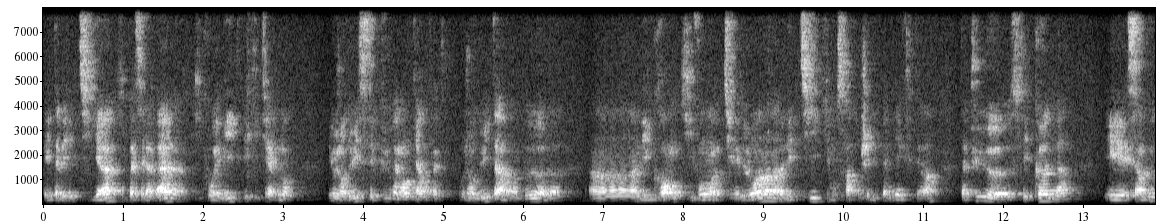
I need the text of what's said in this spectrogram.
et tu avais des petits gars qui passaient la balle, qui couraient vite et qui tiraient de loin. Et aujourd'hui, c'est plus vraiment le cas en fait. Aujourd'hui, tu as un peu euh, les grands qui vont tirer de loin, les petits qui vont se rapprocher du panier, etc. Tu n'as plus euh, ces codes-là. Et c'est un peu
